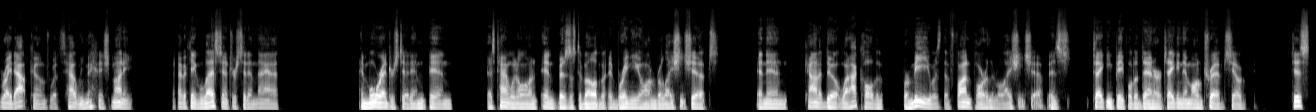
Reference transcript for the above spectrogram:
great outcomes with how we manage money. I became less interested in that and more interested in, in as time went on in business development and bringing on relationships and then kind of do it. What I call the, for me was the fun part of the relationship is taking people to dinner, taking them on trips, you know, just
